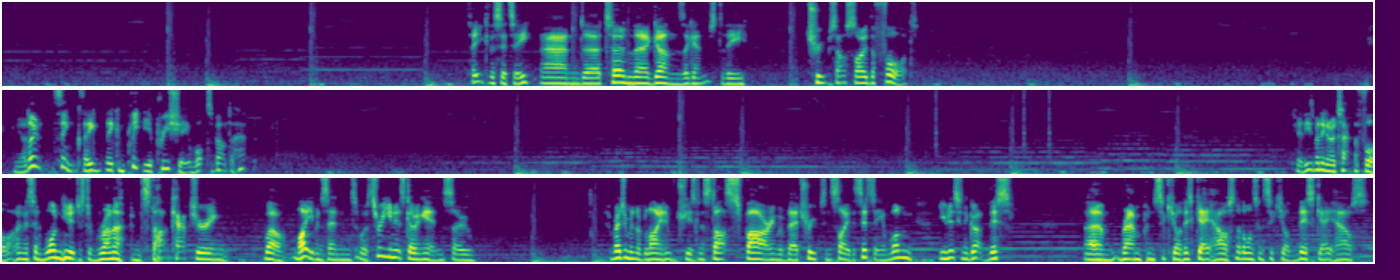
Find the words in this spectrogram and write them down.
Take the city and uh, turn their guns against the troops outside the fort. I mean, I don't think they, they completely appreciate what's about to happen. Okay, these men are going to attack the fort. I'm going to send one unit just to run up and start capturing... Well, might even send... Well, three units going in, so... A regiment of line infantry is going to start sparring with their troops inside the city, and one unit's going to go up this um, ramp and secure this gatehouse. Another one's going to secure this gatehouse.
